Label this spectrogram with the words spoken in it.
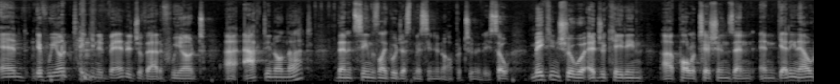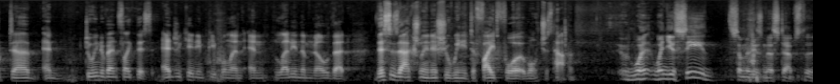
And if we aren't taking advantage of that, if we aren't uh, acting on that, then it seems like we're just missing an opportunity. So making sure we're educating uh, politicians and, and getting out uh, and doing events like this, educating people and, and letting them know that this is actually an issue we need to fight for. It won't just happen. When, when you see some of these missteps, the,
